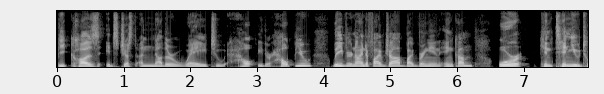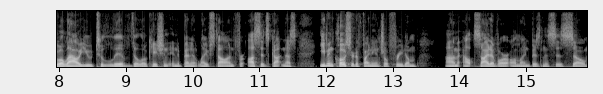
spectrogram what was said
because it's just another way to help either help you leave your 9 to 5 job by bringing in income or continue to allow you to live the location independent lifestyle. And for us it's gotten us even closer to financial freedom um, outside of our online businesses. So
